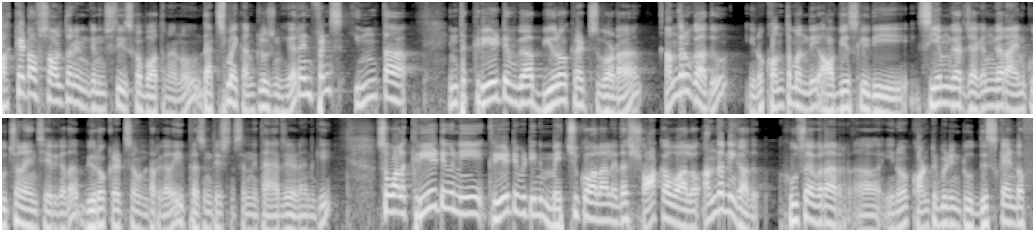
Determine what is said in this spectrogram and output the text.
bucket of సాల్ట్తో నేను ఇక్కడ నుంచి తీసుకోబోతున్నాను. That's my conclusion here and friends ఇంత ఇంత క్రియేటివ్గా బ్యూరోక్రాట్స్ కూడా అందరూ కాదు యూనో కొంతమంది ఆబ్వియస్లీ ఇది సీఎం గారు జగన్ గారు ఆయన కూర్చొని ఆయన చేయరు కదా బ్యూరోక్రాట్సే ఉంటారు కదా ఈ ప్రజెంటేషన్స్ అన్ని తయారు చేయడానికి. సో వాళ్ళ క్రియేటివ్ని క్రియేటివిటీని మెచ్చుకోవాలా లేదా షాక్ అవ్వాలో అందరినీ కాదు whose ever are you know contributing to this kind of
